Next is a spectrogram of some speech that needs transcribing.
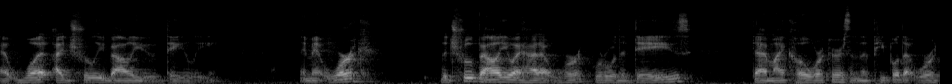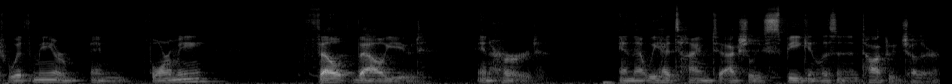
at what I truly value daily. And at work, the true value I had at work were the days that my coworkers and the people that worked with me or and for me felt valued and heard and that we had time to actually speak and listen and talk to each other.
